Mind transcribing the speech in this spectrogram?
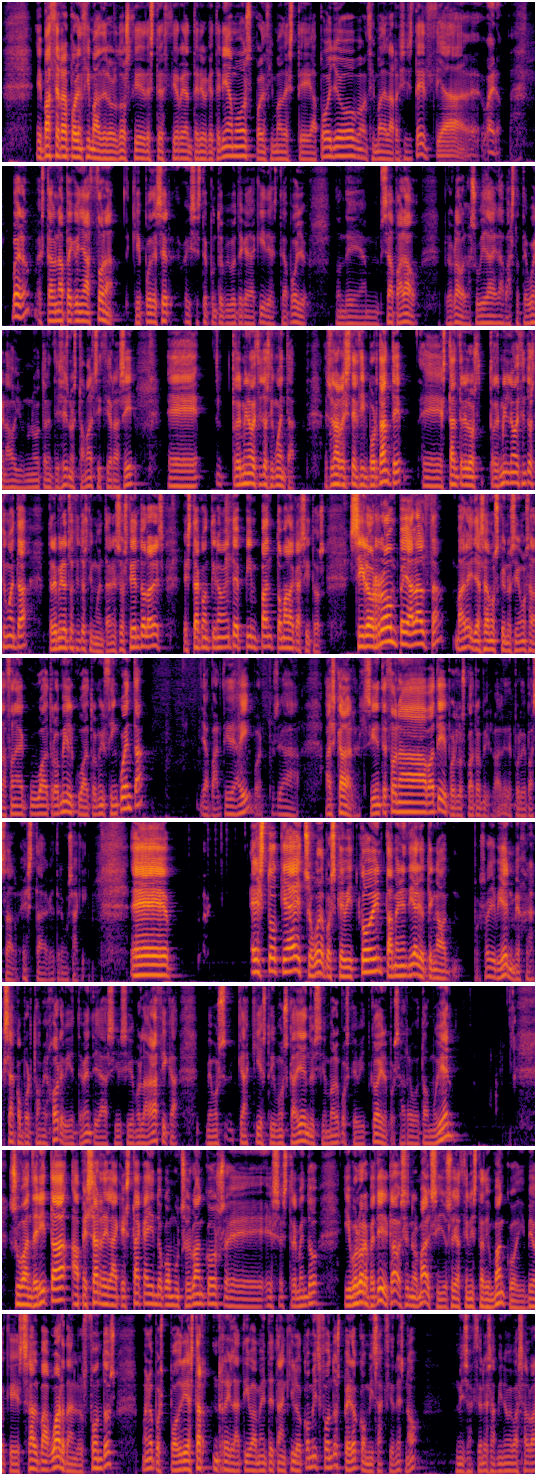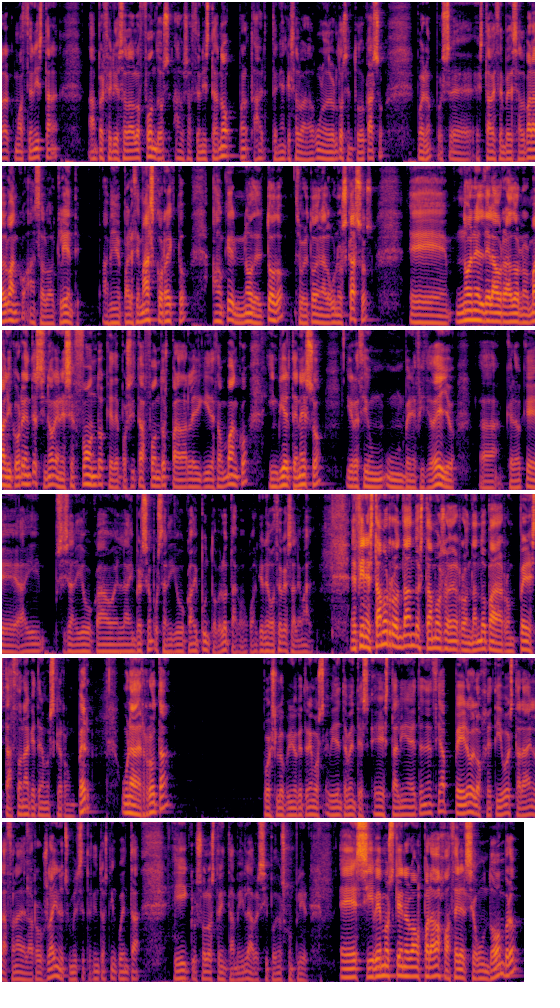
eh, va a cerrar por encima de los dos de este cierre anterior que teníamos, por encima de este apoyo, por encima de la resistencia, eh, bueno, bueno, está en una pequeña zona que puede ser, veis este punto de pivote que hay aquí, de este apoyo, donde em, se ha parado, pero claro, la subida era bastante buena hoy, un 1.36, no está mal si cierra así. 3.950, eh, es una resistencia importante, eh, está entre los 3.950 3.850. En esos 100 dólares está continuamente pim pam, toma casitos. Si lo rompe al alza, ¿vale? Ya sabemos que nos iremos a la zona de 4.000, 4.050 y a partir de ahí, bueno, pues ya a escalar. Siguiente zona a batir, pues los 4.000, ¿vale? Después de pasar esta que tenemos aquí. Eh, ¿Esto que ha hecho? Bueno, pues que Bitcoin también en diario tenga, pues oye, bien, se ha comportado mejor, evidentemente. Ya si, si, vemos la gráfica, vemos que aquí estuvimos cayendo y sin embargo, pues que Bitcoin pues ha rebotado muy bien. Su banderita, a pesar de la que está cayendo con muchos bancos, eh, es, tremendo. Y vuelvo a repetir, claro, es normal, si yo soy accionista de un banco y veo que salvaguardan los fondos, bueno, pues podría estar relativamente tranquilo con mis fondos, pero con mis acciones no. Mis acciones a mí no me va a salvar como accionista, han preferido salvar los fondos, a los accionistas no. Bueno, tenían que salvar a alguno de los dos en todo caso. Bueno, pues eh, esta vez en vez de salvar al banco, han salvado al cliente. A mí me parece más correcto, aunque no del todo, sobre todo en algunos casos, eh, no en el del ahorrador normal y corriente, sino en ese fondo que deposita fondos para darle liquidez a un banco, invierte en eso y recibe un, beneficio de ello. Ah, creo que ahí, si se han equivocado en la inversión, pues se han equivocado y punto pelota, como cualquier negocio que sale mal. En fin, estamos rondando, estamos eh, rondando para romper esta zona que tenemos que romper. Una vez rota, pues lo primero que tenemos, evidentemente, es esta línea de tendencia, pero el objetivo estará en la zona de la Rose Line, 8.750 e incluso los 30.000, a ver si podemos cumplir. Eh, si vemos que nos vamos para abajo a hacer el segundo hombro,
